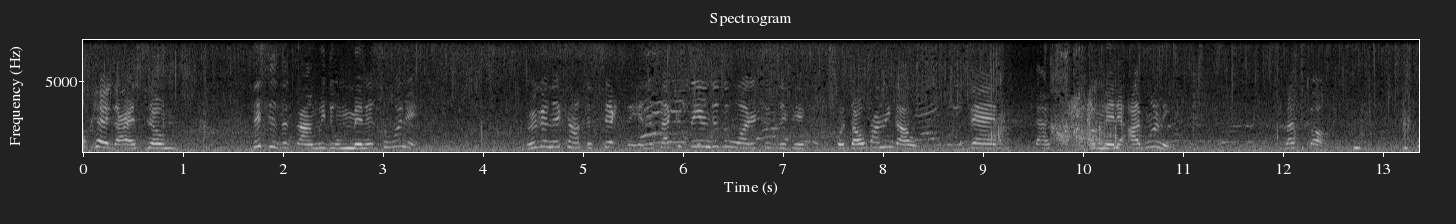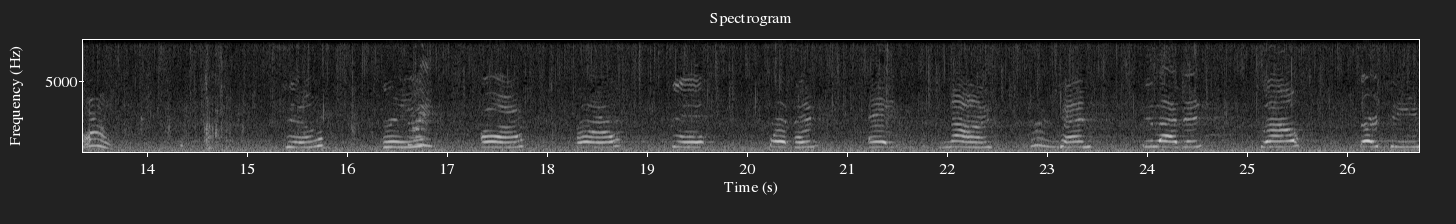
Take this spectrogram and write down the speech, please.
Okay, guys, so this is the time we do minute to win it. We're gonna count to 60, and if I can stay under the water to 60 without running out, then that's a minute I won it. Let's go. One, two, three, four, five, six, seven, eight, nine, ten, eleven, twelve, thirteen,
